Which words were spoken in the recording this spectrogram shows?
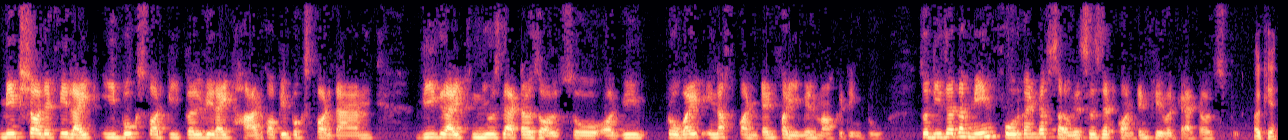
make sure that we write ebooks for people. We write hard copy books for them. We write newsletters also, or we provide enough content for email marketing too. So these are the main four kind of services that Content Flavor caters to. Okay,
